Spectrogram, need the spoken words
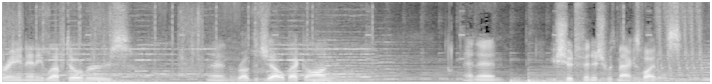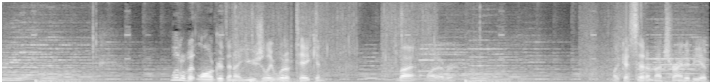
drain any leftovers, and rub the gel back on. And then you should finish with max vitals. A little bit longer than I usually would have taken, but whatever. Like I said, I'm not trying to be a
